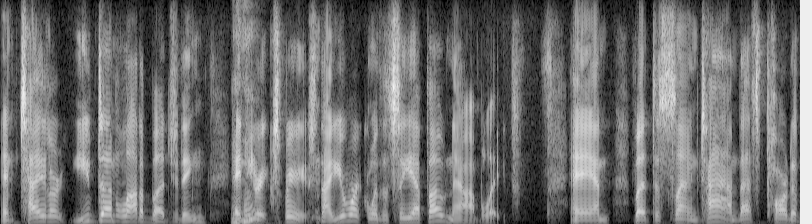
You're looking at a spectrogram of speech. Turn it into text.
And Taylor, you've done a lot of budgeting, and Mhm. you're experienced. Now you're working with a CFO now, I believe. And but at the same time, that's part of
